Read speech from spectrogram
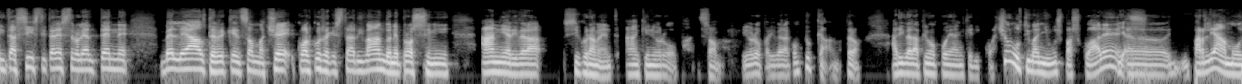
I tassisti tenessero le antenne belle alte perché insomma c'è qualcosa che sta arrivando nei prossimi anni arriverà sicuramente anche in Europa. Insomma, in Europa arriverà con più calma, però arriverà prima o poi anche di qua. C'è un'ultima news, Pasquale. Yes. Eh, parliamo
